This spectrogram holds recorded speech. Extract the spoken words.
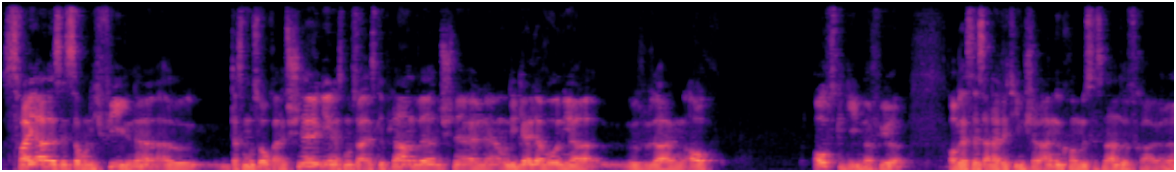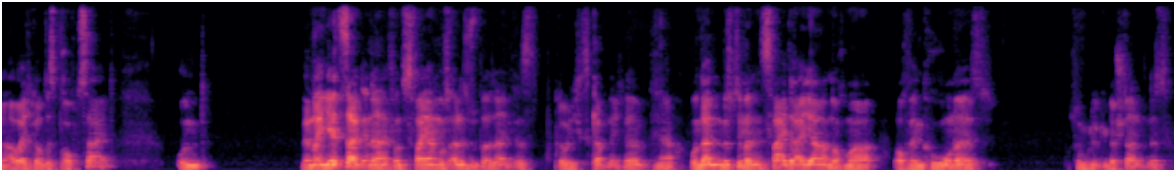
zwei Jahre ist jetzt auch nicht viel. Ne? Also, das muss auch alles schnell gehen, das muss alles geplant werden, schnell. Ne? Und die Gelder wurden ja sozusagen auch ausgegeben dafür. Ob das jetzt an der richtigen Stelle angekommen ist, ist eine andere Frage. Ne? Aber ich glaube, das braucht Zeit. Und wenn man jetzt sagt, innerhalb von zwei Jahren muss alles super sein, das glaube ich, das klappt nicht. Ne? Ja. Und dann müsste man in zwei, drei Jahren nochmal, auch wenn Corona jetzt zum Glück überstanden ist,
